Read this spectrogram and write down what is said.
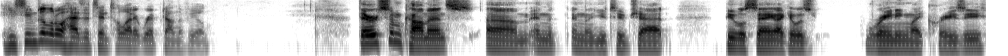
He seemed a little hesitant to let it rip down the field. There are some comments um, in the in the YouTube chat, people saying like it was raining like crazy.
